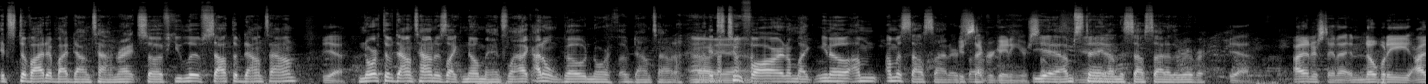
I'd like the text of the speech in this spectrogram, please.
it's divided by downtown, right? So if you live south of downtown, Yeah. north of downtown is like no man's land. Like I don't go north of downtown. Oh, it's yeah. too far, and I'm like, you know, I'm I'm a south sider. You're so- segregating yourself. Yeah, I'm staying Yeah. on the south side of the river. Yeah. I understand that, and nobody. I,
